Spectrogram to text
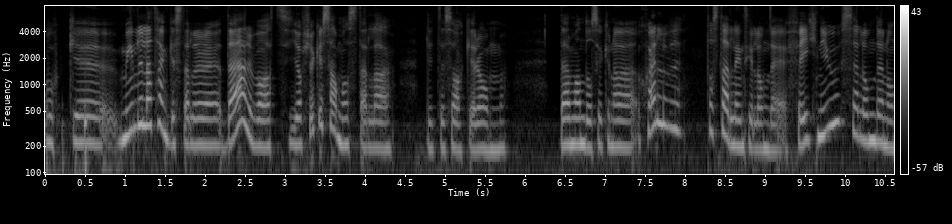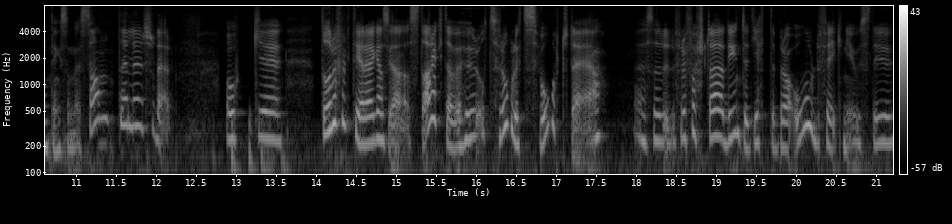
Och eh, min lilla tankeställare där var att jag försöker sammanställa lite saker om där man då ska kunna själv ta ställning till om det är fake news eller om det är någonting som är sant eller sådär. Och eh, då reflekterar jag ganska starkt över hur otroligt svårt det är. Alltså, för det första, det är ju inte ett jättebra ord, fake news. Det är ju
